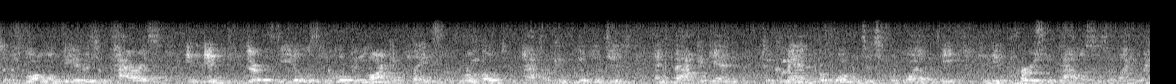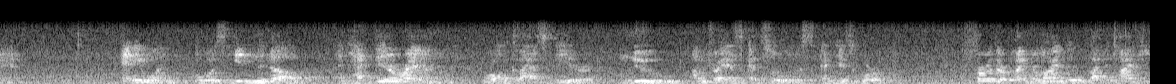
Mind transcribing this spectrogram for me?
to the formal theaters of Paris, in empty dirt fields and open marketplace of remote African villages, and back again to command performances for royalty in the Persian palaces of Iran. Anyone who was in the know and had been around world-class theater knew Andreas Katsulas and his work. Further, I'm reminded by the time he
